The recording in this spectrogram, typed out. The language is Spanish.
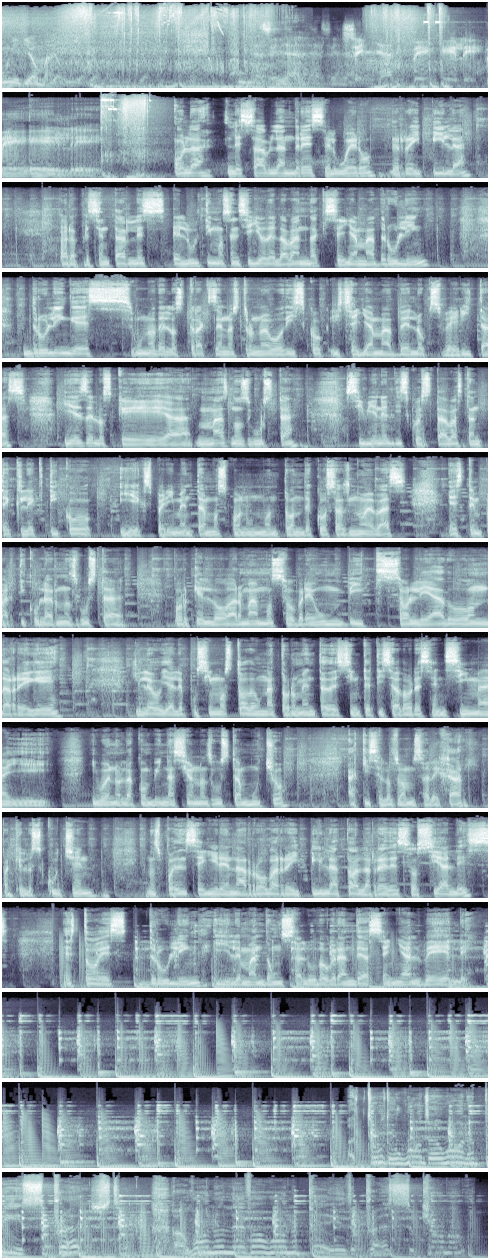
Un idioma. Una señal. Señal BL. BL. Hola, les habla Andrés el Güero de Rey Pila para presentarles el último sencillo de la banda que se llama Drooling. Drooling es uno de los tracks de nuestro nuevo disco y se llama Velox Veritas y es de los que ah, más nos gusta. Si bien el disco está bastante ecléctico y experimentamos con un montón de cosas nuevas, este en particular nos gusta porque lo armamos sobre un beat soleado, onda reggae y luego ya le pusimos toda una tormenta de sintetizadores encima y, y, bueno, la combinación nos gusta mucho. Aquí se los vamos a dejar para que lo escuchen. Nos pueden seguir en arroba reypila, todas las redes sociales. Esto es Drooling y le mando un saludo grande a Señal BL. Wanna live, I wanna pay the price, so come on.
